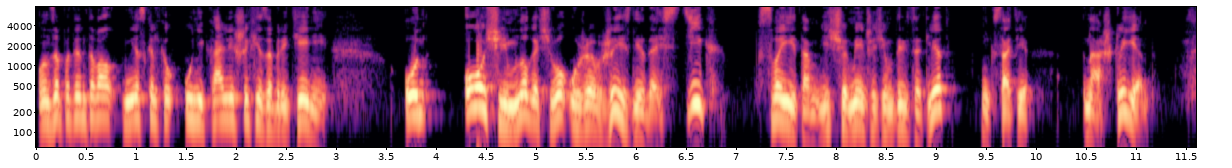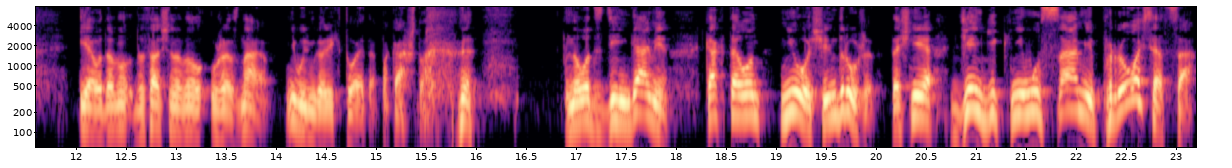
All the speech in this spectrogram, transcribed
Он запатентовал несколько уникальнейших изобретений. Он очень много чего уже в жизни достиг в свои там еще меньше, чем 30 лет. Кстати, наш клиент. Я его давно, достаточно давно уже знаю. Не будем говорить, кто это пока что. Но вот с деньгами как-то он не очень дружит. Точнее, деньги к нему сами просятся,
